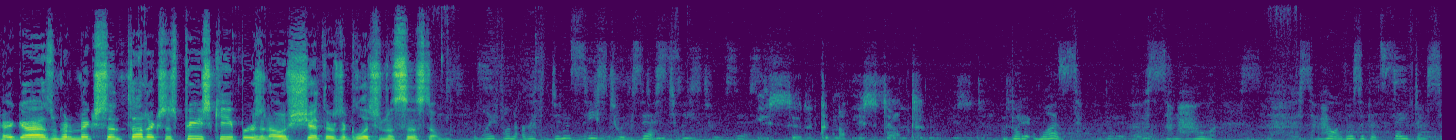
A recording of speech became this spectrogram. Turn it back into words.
Hey guys, I'm gonna make synthetics as peacekeepers, and oh shit, there's a glitch in the system. Life on Earth didn't cease to exist. He said it could not be stopped. But it was. Somehow... Somehow Elizabeth saved us.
